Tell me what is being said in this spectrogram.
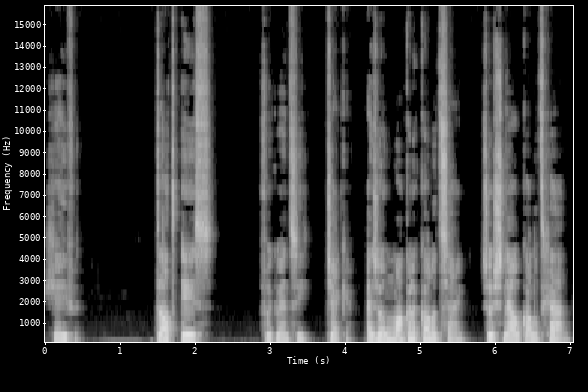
geven? Dat is frequentie checken. En zo makkelijk kan het zijn. Zo snel kan het gaan.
